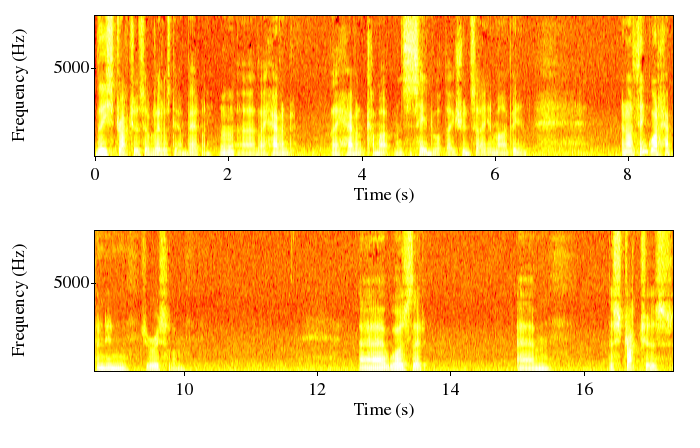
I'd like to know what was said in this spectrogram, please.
These structures have let us down badly. Mm-hmm. Uh, they haven't they haven't come up and said what they should say, in my opinion. And I think what happened in Jerusalem uh, was that um, the structures,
